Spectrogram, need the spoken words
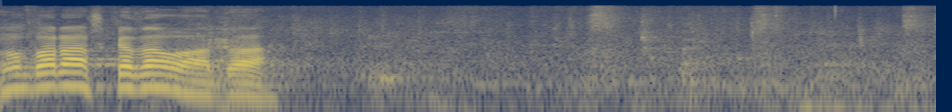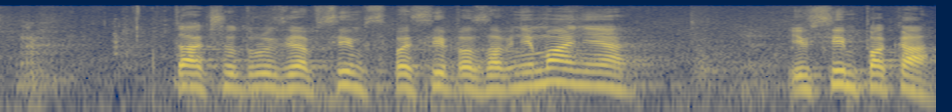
Ну, барашка дала, так. Да. Так що, друзі, всім спасибо за внимание і всім пока.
